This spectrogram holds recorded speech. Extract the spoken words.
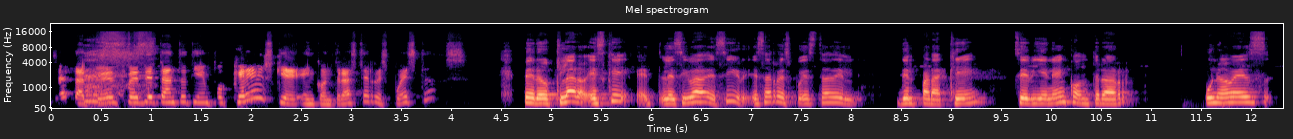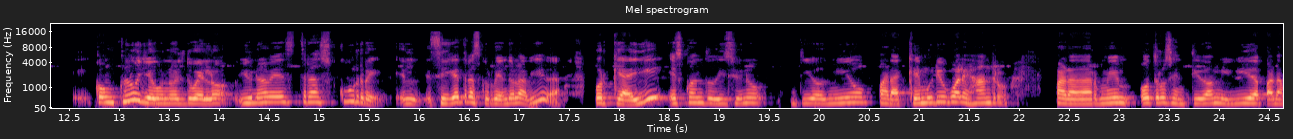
Chata, tú después de tanto tiempo, ¿crees que encontraste respuestas? Pero claro, es que eh, les iba a decir, esa respuesta del, del para qué se viene a encontrar una vez eh, concluye uno el duelo y una vez transcurre, sigue transcurriendo la vida, porque ahí es cuando dice uno, Dios mío, ¿para qué murió Alejandro? Para darme otro sentido a mi vida, para,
